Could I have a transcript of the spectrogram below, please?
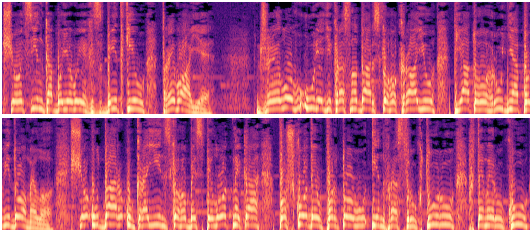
що оцінка бойових збитків триває. Джерело в уряді Краснодарського краю 5 грудня повідомило, що удар українського безпілотника пошкодив портову інфраструктуру в Темируку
